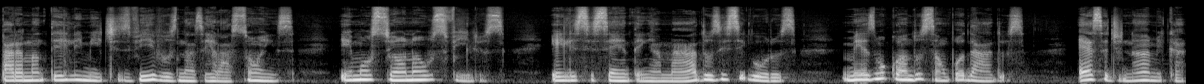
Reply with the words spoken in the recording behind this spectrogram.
para manter limites vivos nas relações emociona os filhos. Eles se sentem amados e seguros, mesmo quando são podados. Essa dinâmica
